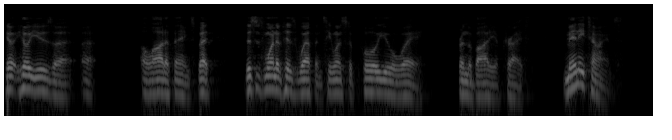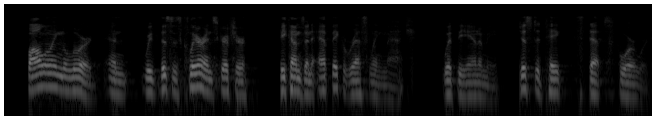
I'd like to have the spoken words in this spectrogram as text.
He'll, he'll use a, a, a lot of things, but this is one of his weapons. He wants to pull you away from the body of Christ. Many times, following the Lord, and this is clear in Scripture, becomes an epic wrestling match with the enemy just to take steps forward.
